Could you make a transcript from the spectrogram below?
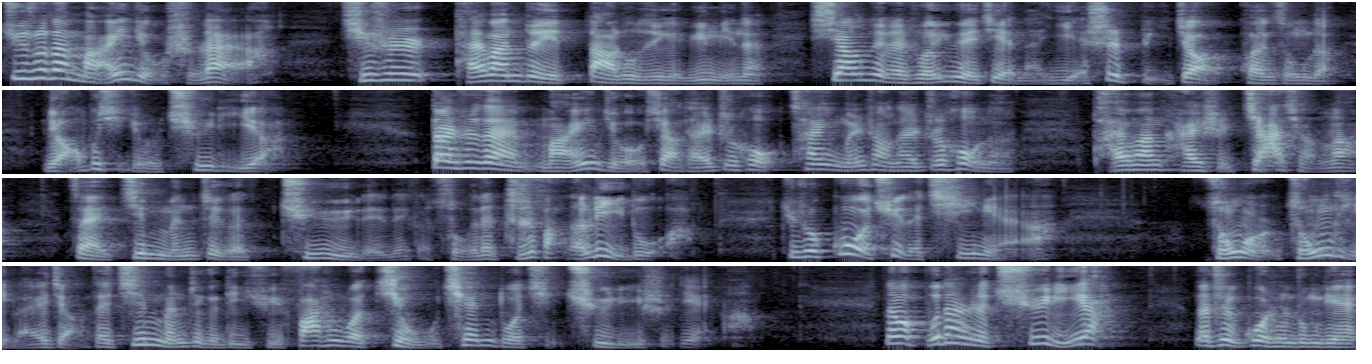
据说在马英九时代啊。其实台湾对大陆的这个渔民呢，相对来说越界呢也是比较宽松的，了不起就是驱离啊。但是在马英九下台之后，蔡英文上台之后呢，台湾开始加强啊，在金门这个区域的那个所谓的执法的力度啊。据说过去的七年啊，总而总体来讲，在金门这个地区发生过九千多起驱离事件啊。那么不但是驱离啊，那这个过程中间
